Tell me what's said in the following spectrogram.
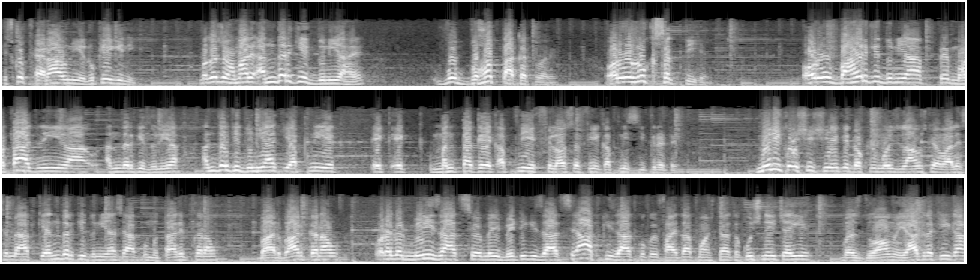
اس کو ٹھہراؤ نہیں ہے، رکے گی نہیں۔ مگر جو ہمارے اندر کی ایک دنیا ہے، وہ بہت طاقتور ہے، اور وہ رک سکتی ہے۔ اور وہ باہر کی دنیا پہ محتاج نہیں ہے اندر کی دنیا۔ اندر کی دنیا کی اپنی ایک ایک ایک منتق ایک اپنی ایک فلسفی ایک اپنی سیکرٹ ہے۔ میری کوشش یہ ہے کہ ڈاکٹر موئز لاؤنس کے حوالے سے میں آپ کے اندر کی دنیا سے آپ کو متعارف کراؤں، بار بار کراؤں۔ اور اگر میری ذات سے اور میری بیٹی کی ذات سے آپ کی ذات کو کوئی فائدہ پہنچتا ہے تو کچھ نہیں چاہیے، بس دعاؤں میں یاد رکھیے گا۔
